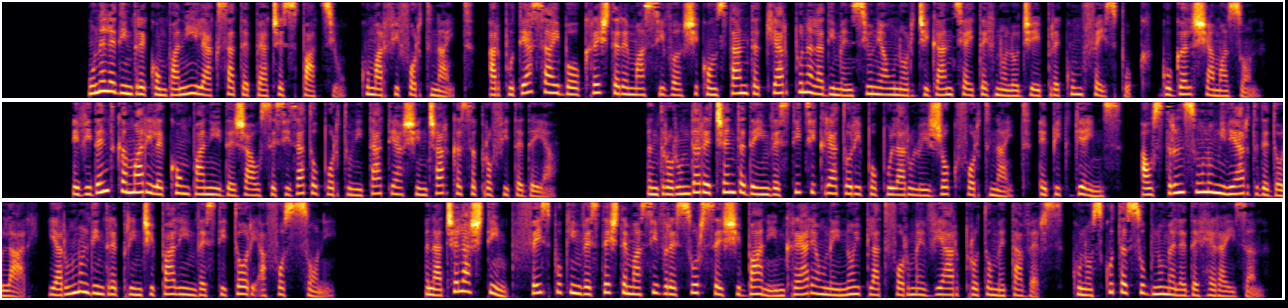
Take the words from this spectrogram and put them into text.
Unele dintre companiile axate pe acest spațiu, cum ar fi Fortnite, ar putea să aibă o creștere masivă și constantă chiar până la dimensiunea unor giganți ai tehnologiei precum Facebook, Google și Amazon. Evident că marile companii deja au sesizat oportunitatea și încearcă să profite de ea. Într-o rundă recentă de investiții creatorii popularului joc Fortnite, Epic Games, au strâns 1 miliard de dolari, iar unul dintre principalii investitori a fost Sony. În același timp, Facebook investește masiv resurse și bani în crearea unei noi platforme VR proto-metaverse, cunoscută sub numele de Horizon.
